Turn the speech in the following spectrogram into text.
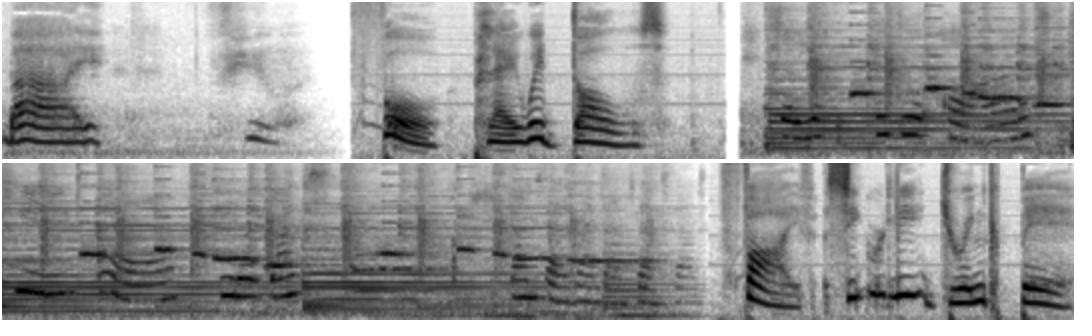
Bye. Phew. Four, play with dolls. So you have to put your arms, keep on, you know, dance. Dance, dance, dance, dance, dance, dance. Five, secretly drink beer.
